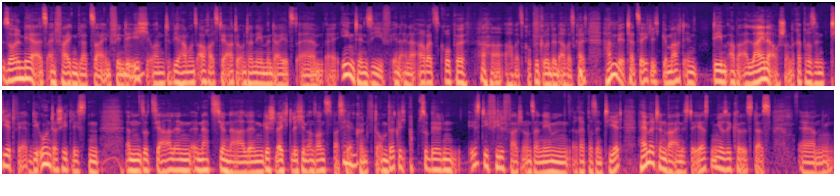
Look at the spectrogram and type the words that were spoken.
soll mehr als ein Feigenblatt sein, finde ich. Und wir haben uns auch als Theaterunternehmen da jetzt ähm, äh, intensiv in einer Arbeitsgruppe, haha, Arbeitsgruppe gründen, Arbeitskreis, haben wir tatsächlich gemacht, in dem aber alleine auch schon repräsentiert werden, die unterschiedlichsten ähm, sozialen, nationalen, geschlechtlichen und sonst was Herkünfte, um wirklich abzubilden, ist die Vielfalt in Unternehmen repräsentiert. Hamilton war eines der ersten Musicals, das ähm,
